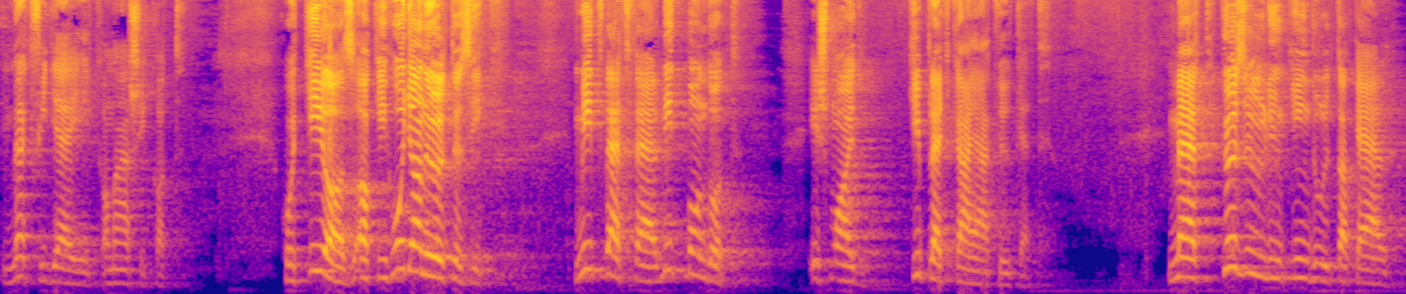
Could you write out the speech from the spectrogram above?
megfigyeljék a másikat. Hogy ki az, aki hogyan öltözik, mit vett fel, mit mondott, és majd kipletykálják őket. Mert közülünk indultak el,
